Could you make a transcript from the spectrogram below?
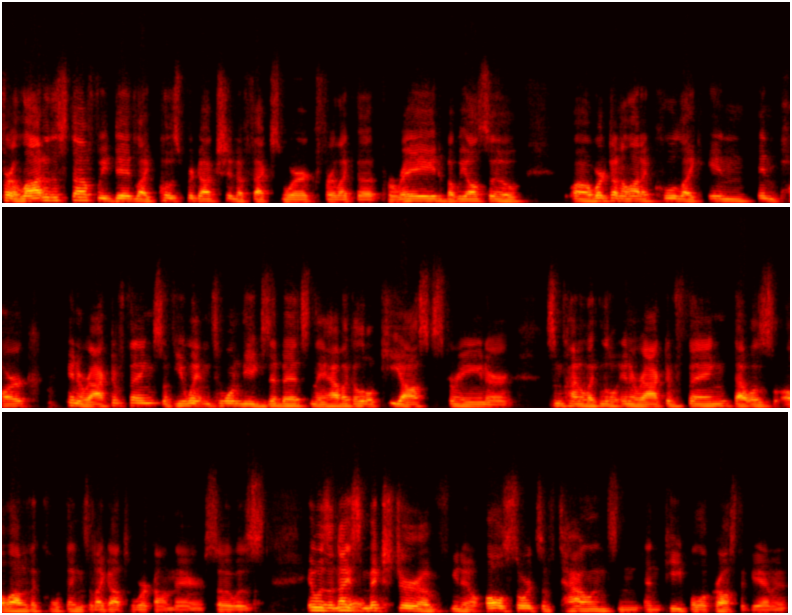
for a lot of the stuff, we did like post production effects work for like the parade, but we also uh, worked on a lot of cool like in in park interactive things. So if you went into one of the exhibits and they have like a little kiosk screen or some kind of like little interactive thing, that was a lot of the cool things that I got to work on there. So it was it was a nice mixture of you know all sorts of talents and, and people across the gamut.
